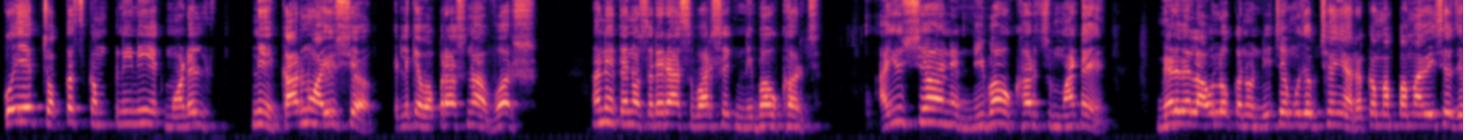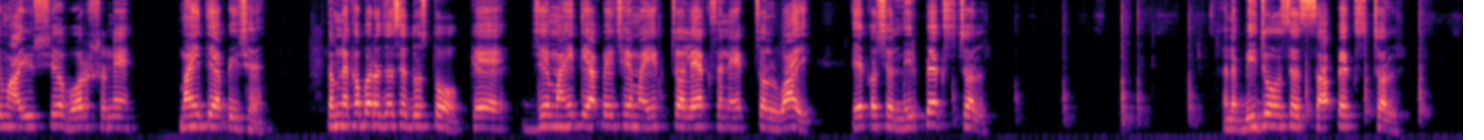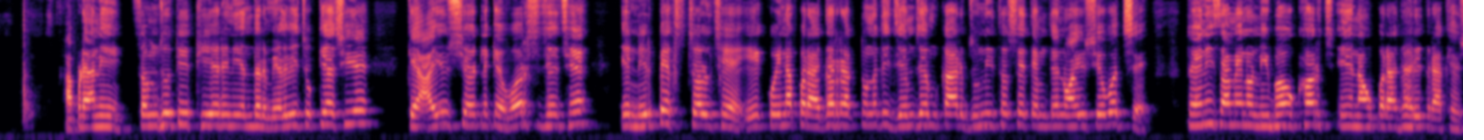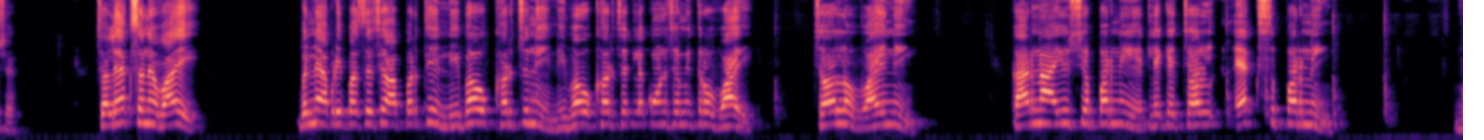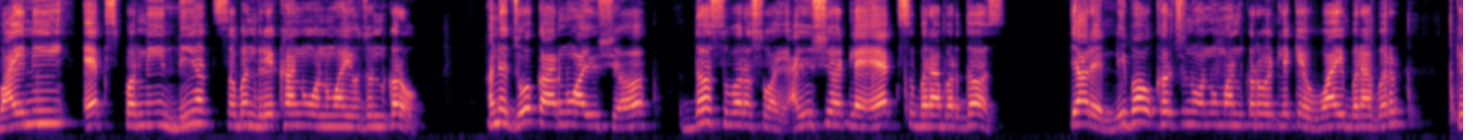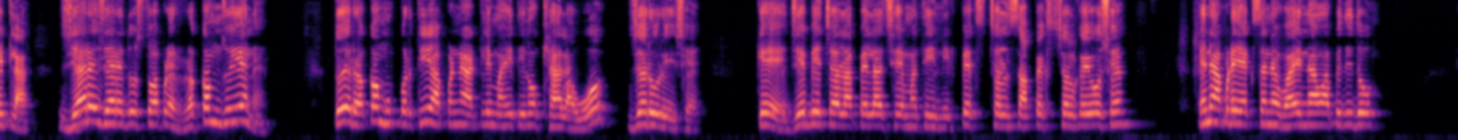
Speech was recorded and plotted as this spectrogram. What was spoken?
કોઈ એક ચોક્કસ કંપનીની એક મોડેલની કારનું આયુષ્ય એટલે કે વપરાશના વર્ષ અને તેનો સરેરાશ વાર્ષિક નિભાવ ખર્ચ. આયુષ્ય અને નિભાવ ખર્ચ માટે મેળવેલા અવલોકનો નીચે મુજબ છે. અહીંયા રકમ આપવામાં આવી છે, જેમાં આયુષ્ય, વર્ષ અને માહિતી આપી છે. તમને ખબર જ હશે દોસ્તો કે જે માહિતી આપે છે એમાં એક ચલ એક્સ અને એક ચલ વાય. એક હશે નિરપેક્ષ ચલ અને બીજો હશે સાપેક્ષ ચલ. આપણે આની સમજૂતી થિયરીની અંદર મેળવી ચૂક્યા છીએ કે આયુષ્ય એટલે કે વર્ષ જે છે એ નિરપેક્ષ ચલ છે, એ કોઈના પર આધાર રાખતું નથી. જેમ જેમ કાર જૂની થશે, તેમ તેનું આયુષ્ય વધશે, તો એની સામેનો નિભાવ ખર્ચ એના ઉપર આધારિત રાખે છે. ચલ એક્સ અને વાય બંને આપણી પાસે છે. આ પરથી નિભાવ ખર્ચની, નિભાવ ખર્ચ એટલે કોણ છે મિત્રો? વાય. ચલ વાયની. કારના આયુષ્ય પરની, એટલે કે ચલ એક્સ પરની, વાયની એક્સ પરની નિયત સંબંધ રેખાનું અન્વાયોજન કરો. અને જો કારનું આયુષ્ય દસ વર્ષ હોય, આયુષ્ય એટલે એક્સ બરાબર દસ. ત્યારે નિભાવ ખર્ચનું અનુમાન કરો એટલે કે વાય બરાબર કેટલા? જ્યારે જ્યારે દોસ્તો આપણે રકમ જોઈએ ને, તો એ રકમ ઉપરથી આપણને આટલી માહિતીનો ખ્યાલ આવવો જરૂરી છે કે જે બે ચલ આપેલા છે, એમાંથી નિરપેક્ષ ચલ, સાપેક્ષ ચલ કયો છે? એને આપણે એક્સ અને વાય નામ આપી દીધું.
